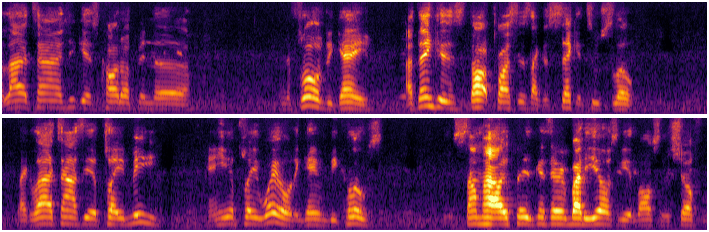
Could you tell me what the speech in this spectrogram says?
a lot of times he gets caught up in the in the flow of the game. I think his thought process like a second too slow. Like a lot of times he'll play me, and he'll play well, and the game will be close. Somehow he plays against everybody else and get lost in the shuffle.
